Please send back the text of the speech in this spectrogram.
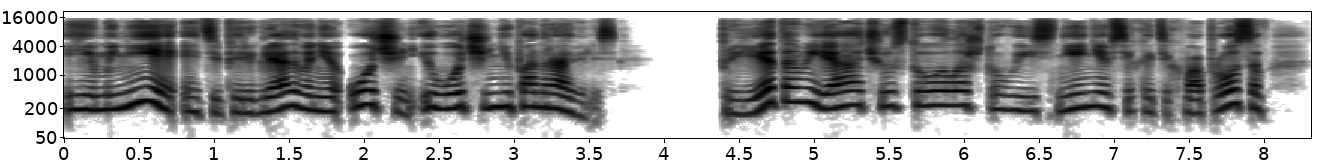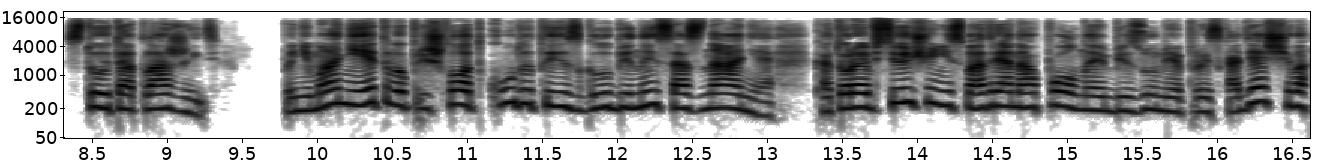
и мне эти переглядывания очень и очень не понравились. При этом я чувствовала, что выяснение всех этих вопросов стоит отложить. Понимание этого пришло откуда-то из глубины сознания, которое все еще, несмотря на полное безумие происходящего,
